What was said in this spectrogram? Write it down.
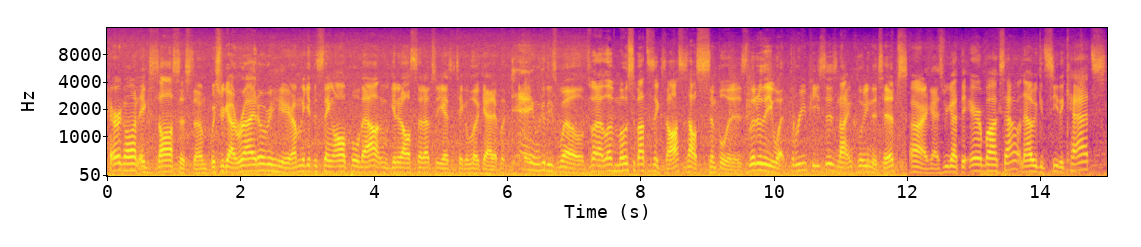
Paragon exhaust system, which we got right over here. I'm gonna get this thing all pulled out and we'll get it all set up so you guys can take a look at it. But dang, look at these welds. What I love most about this exhaust is how simple it is. Literally, what, three pieces, not including the tips? All right, guys, we got the air box out. Now we can see the cats.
